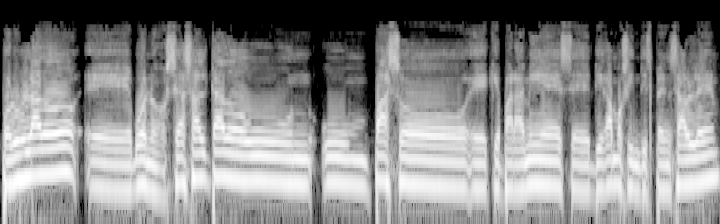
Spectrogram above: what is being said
Por un lado, eh, bueno, se ha saltado un, un paso eh, que para mí es, digamos, indispensable,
